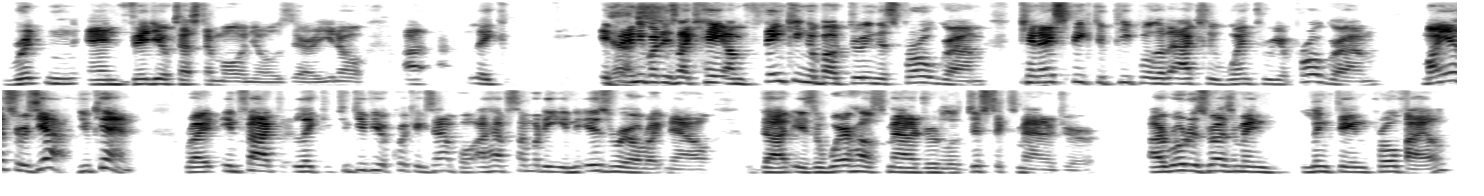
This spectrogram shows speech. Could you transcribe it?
written and video testimonials there. You know, uh, like if yes. anybody's like, "Hey, I'm thinking about doing this program. Can I speak to people that actually went through your program?" My answer is yeah, you can. Right. In fact, like to give you a quick example, I have somebody in Israel right now that is a warehouse manager, logistics manager. I wrote his resume LinkedIn profile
